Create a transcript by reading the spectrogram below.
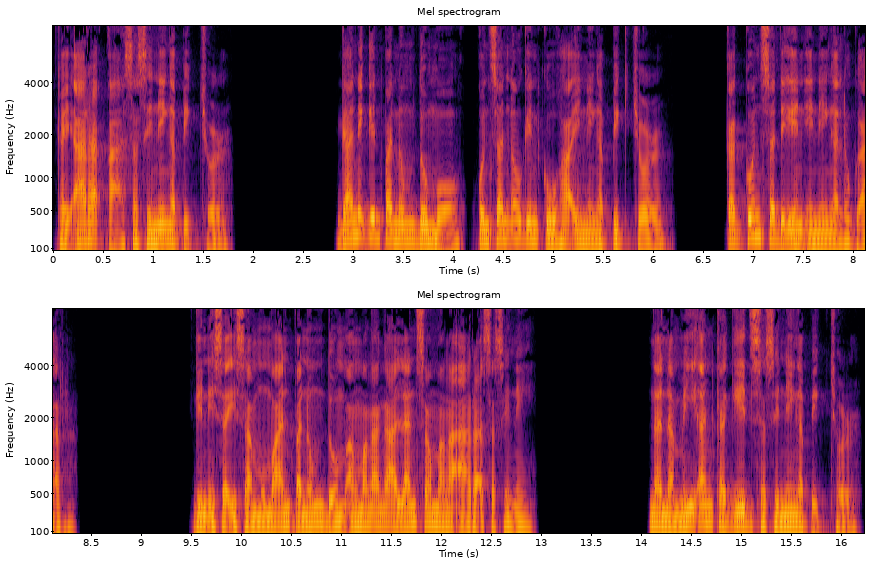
kay ara ka sa sini nga picture. Gani gin panumdum mo kung saan o ginkuha ini nga picture, kag kung sa diin ini nga lugar. Ginisa-isa mo man panumdum ang mga ngalan sang mga ara sa sini. Nanamian kagid sa sini nga picture.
